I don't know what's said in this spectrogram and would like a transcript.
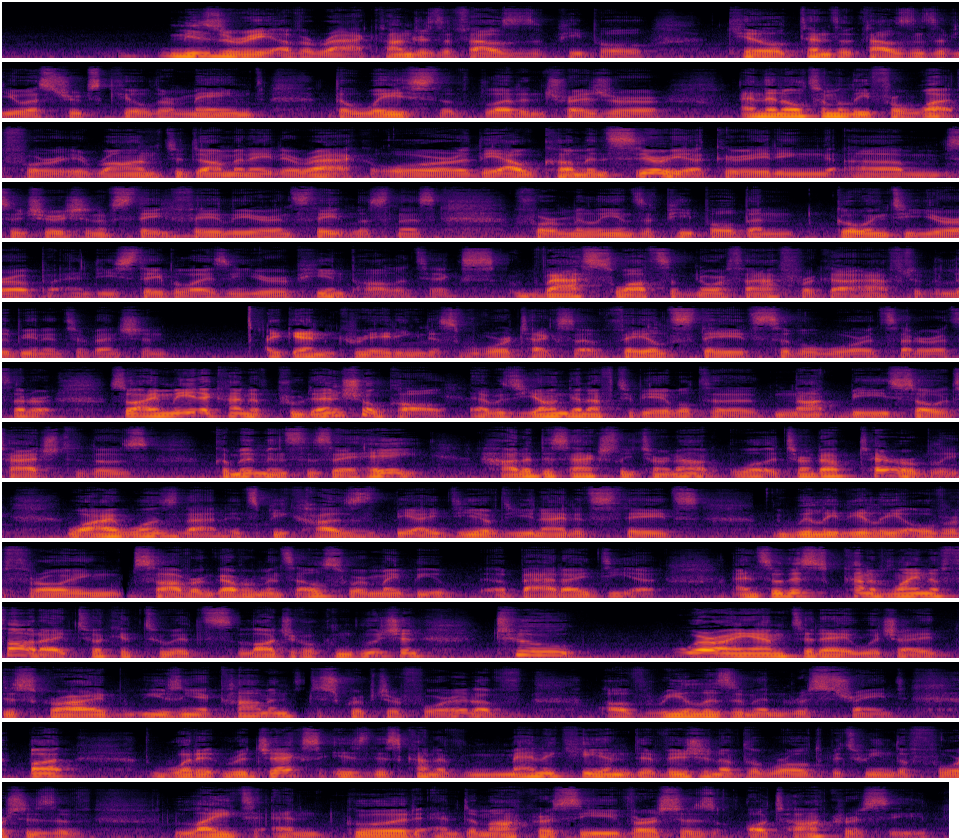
misery of Iraq, hundreds of thousands of people killed, tens of thousands of US troops killed or maimed, the waste of blood and treasure and then ultimately, for what? For Iran to dominate Iraq, or the outcome in Syria, creating um, a situation of state failure and statelessness for millions of people, then going to Europe and destabilizing European politics. Vast swaths of North Africa after the Libyan intervention again creating this vortex of failed states civil war et cetera et cetera. So i made a kind of prudential call. I was young enough to be able to not be so attached to those commitments to say hey how did this actually turn out? Well it turned out terribly. Why was that? It's because the idea of the united states willy-nilly overthrowing sovereign governments elsewhere might be a bad idea. And so this kind of line of thought i took it to its logical conclusion to where I am today, which I describe using a common descriptor for it of of realism and restraint. But what it rejects is this kind of Manichaean division of the world between the forces of light and good and democracy versus autocracy,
